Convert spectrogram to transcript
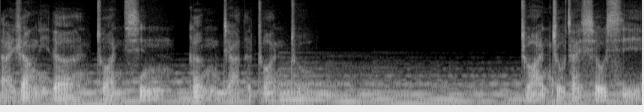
来让你的专心更加的专注。专注在休息，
